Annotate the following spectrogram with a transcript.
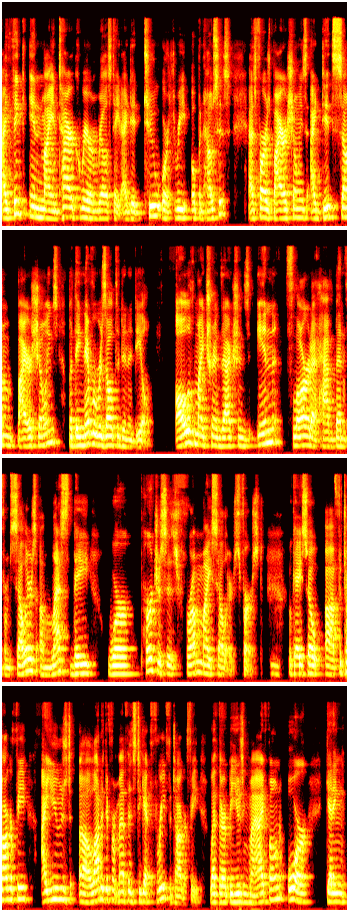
I think in my entire career in real estate, I did two or three open houses. As far as buyer showings, I did some buyer showings, but they never resulted in a deal. All of my transactions in Florida have been from sellers unless they were purchases from my sellers first. Mm. Okay, so uh, photography, I used a lot of different methods to get free photography, whether it be using my iPhone or getting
